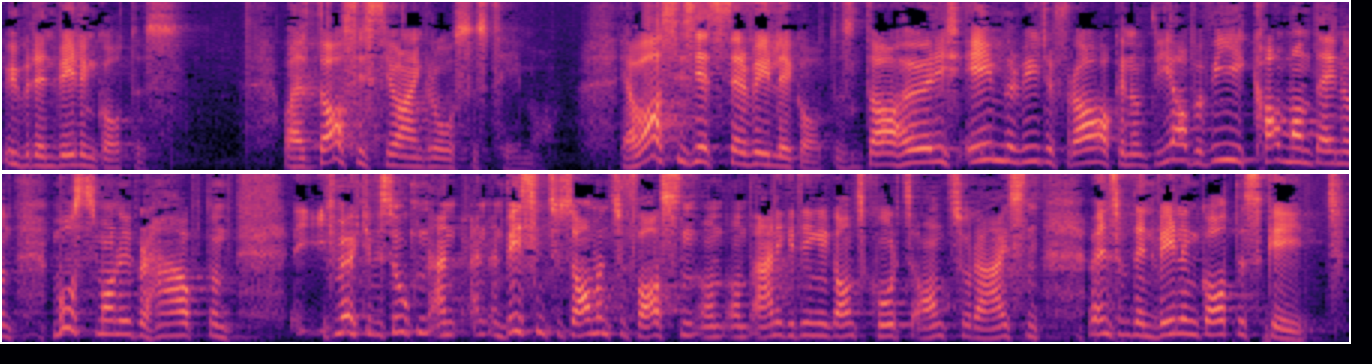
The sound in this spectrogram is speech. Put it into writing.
über den Willen Gottes. Weil das ist ja ein großes Thema. Ja, was ist jetzt der Wille Gottes? Und da höre ich immer wieder Fragen und ja, aber wie kann man denn und muss man überhaupt? Und ich möchte versuchen, ein, ein bisschen zusammenzufassen und, und einige Dinge ganz kurz anzureißen. Wenn es um den Willen Gottes geht,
